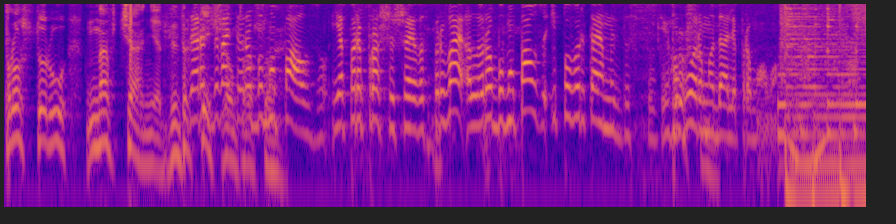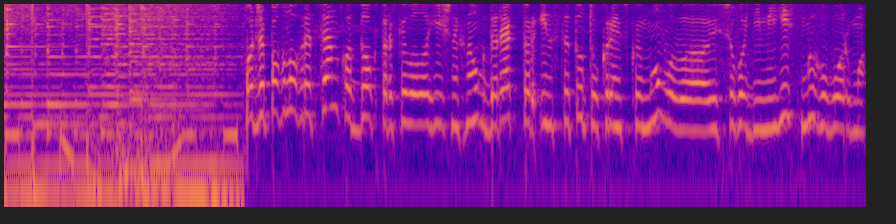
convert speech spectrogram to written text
простору навчання. Зараз давайте простору. робимо паузу. Я перепрошую, що я вас перебиваю, але робимо паузу і повертаємось до студії. Говоримо далі про мову. Отже, Павло Гриценко, доктор філологічних наук, директор Інституту української мови. е, Сьогодні мій гість. Ми говоримо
